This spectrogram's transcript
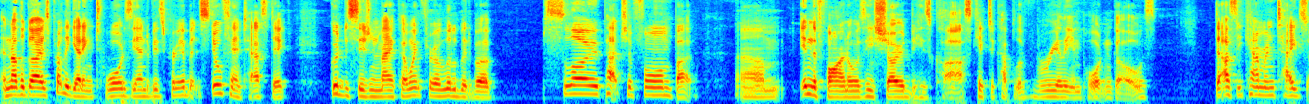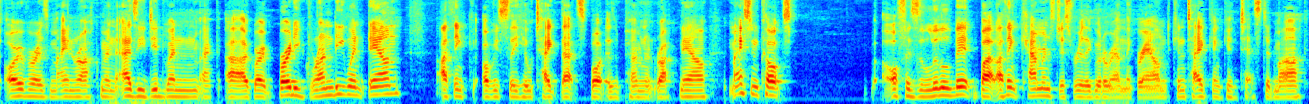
Another guy who's probably getting towards the end of his career, but still fantastic. Good decision maker. Went through a little bit of a slow patch of form, but um, in the finals, he showed his class, kicked a couple of really important goals. Darcy Cameron takes over as main ruckman, as he did when uh, Brodie Grundy went down. I think obviously he'll take that spot as a permanent ruck now. Mason Cox offers a little bit, but I think Cameron's just really good around the ground, can take a contested mark,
